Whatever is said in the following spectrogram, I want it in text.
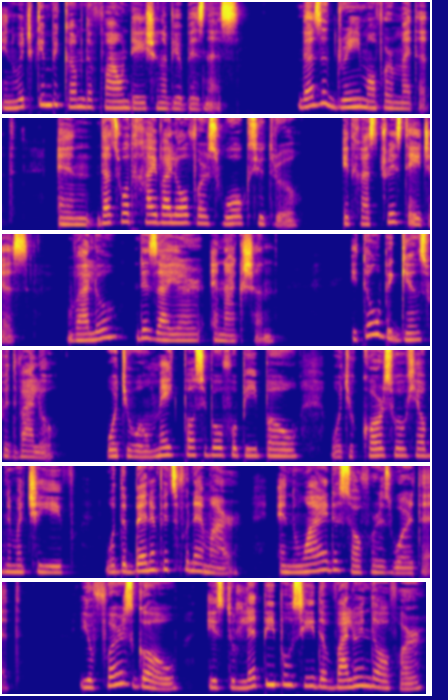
and which can become the foundation of your business. That's a dream offer method, and that's what high value offers walks you through. It has three stages value, desire, and action. It all begins with value what you will make possible for people, what your course will help them achieve, what the benefits for them are, and why the offer is worth it. Your first goal is to let people see the value in the offer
